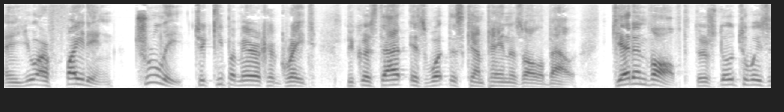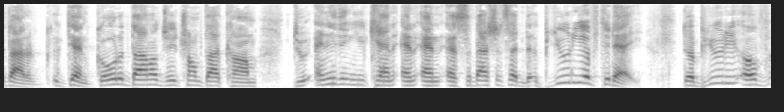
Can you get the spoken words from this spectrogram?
and you are fighting truly to keep America great because that is what this campaign is all about. Get involved. There's no two ways about it. Again, go to donaldjtrump.com, do anything you can. And, and as Sebastian said, the beauty of today, the beauty of,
